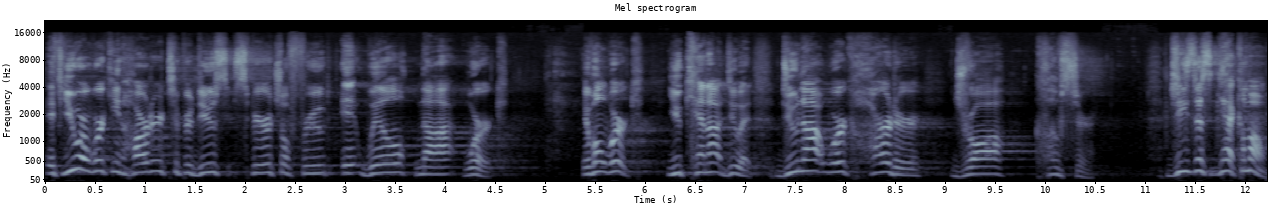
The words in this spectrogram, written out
If you are working harder to produce spiritual fruit, it will not work. It won't work. You cannot do it. Do not work harder, draw closer. Jesus, yeah, come on.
